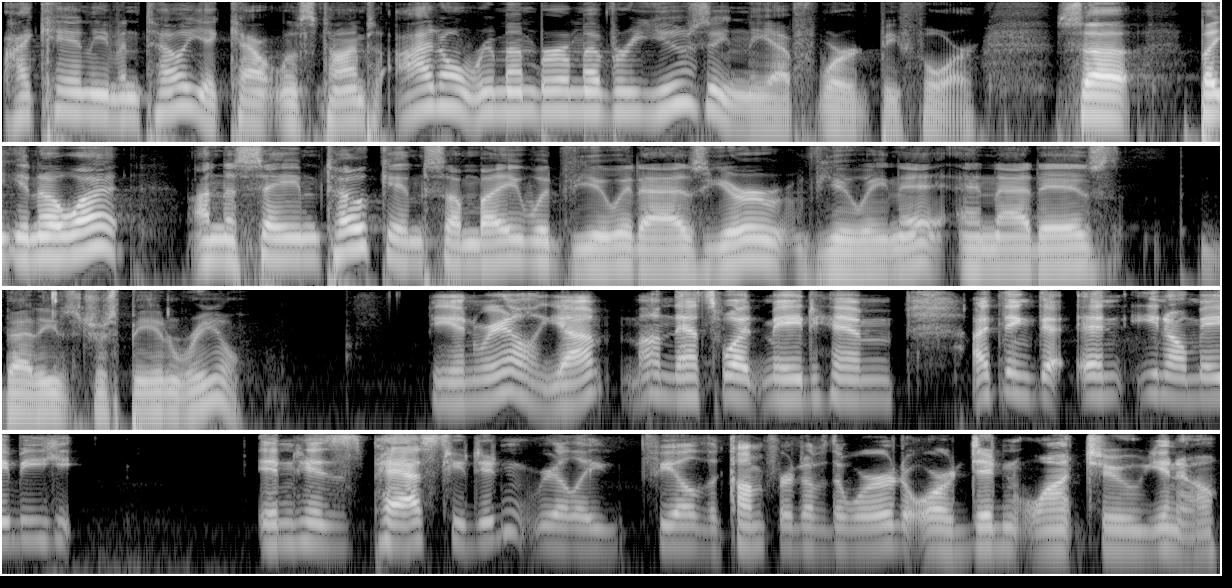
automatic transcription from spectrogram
I can't even tell you countless times. I don't remember him ever using the F word before. So, but you know what? On the same token, somebody would view it as you're viewing it, and that is that he's just being real. Being real, yeah. And that's what made him, I think that, and, you know, maybe he, in his past he didn't really feel the comfort of the word or didn't want to you know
